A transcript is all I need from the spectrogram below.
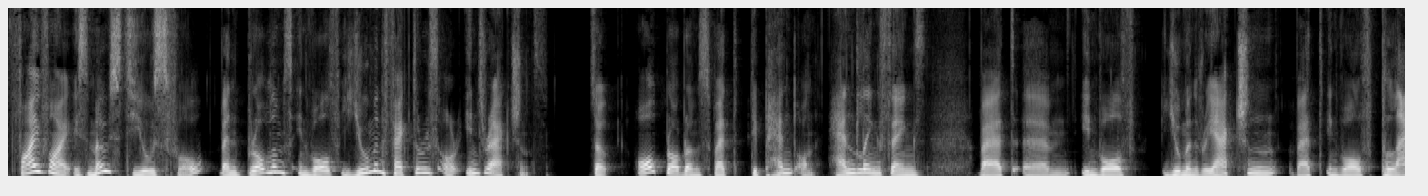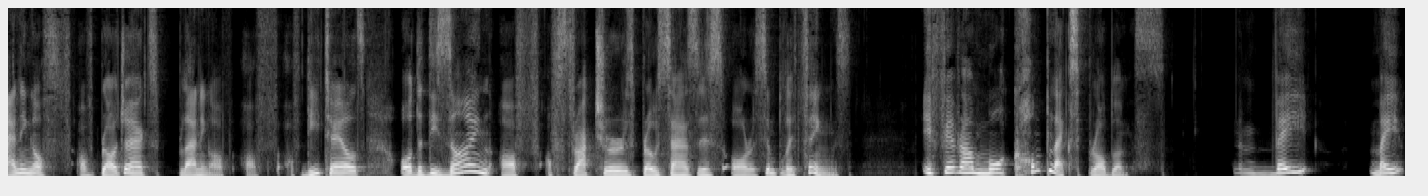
5 why is most useful when problems involve human factors or interactions. So all problems that depend on handling things, that um, involve human reaction, that involve planning of, of projects, planning of, of, of details, or the design of, of structures, processes, or simply things. If there are more complex problems, they may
